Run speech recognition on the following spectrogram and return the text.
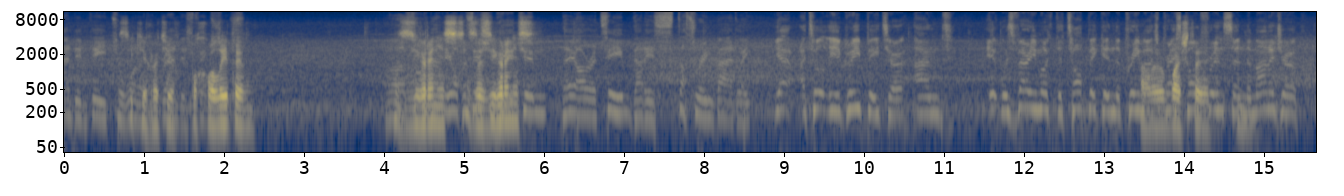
and indeed to one of Скільки the хотів grandest похвалити fixtures. Well, зіграність- talking about the за opposition here, зіграність. Jim, They are a team that is stuttering badly. Yeah, I totally agree, Peter. And it was very much the topic in the pre-match Але press бачите, як conference, and the manager was right to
